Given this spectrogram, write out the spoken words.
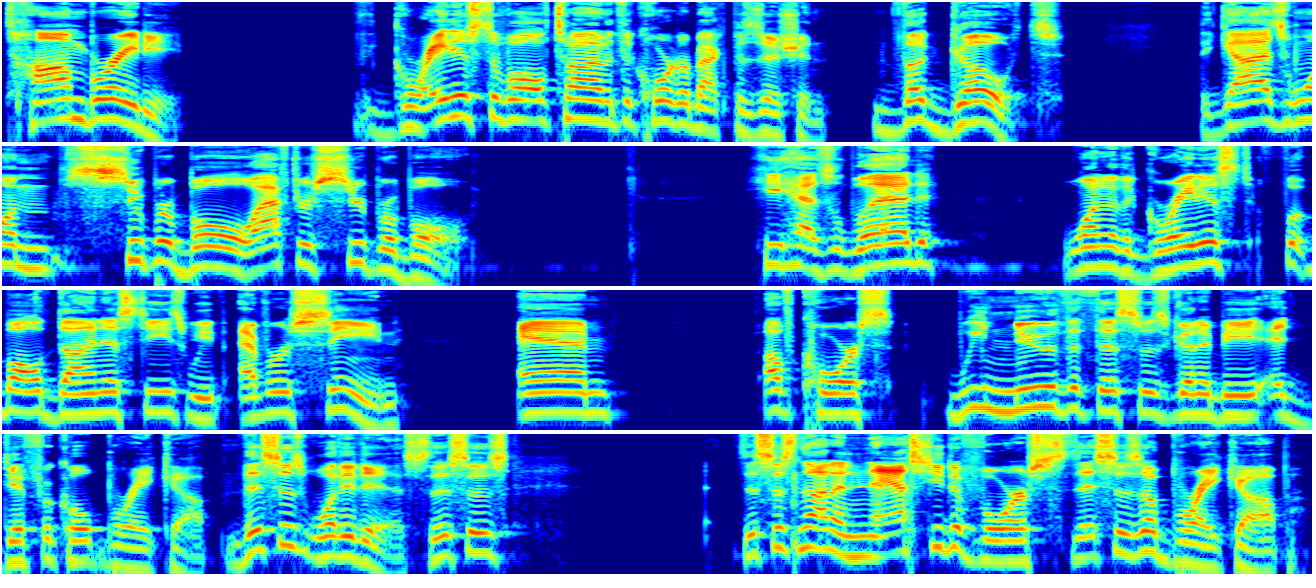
Tom Brady, the greatest of all time at the quarterback position, the GOAT. The guy's won Super Bowl after Super Bowl. He has led one of the greatest football dynasties we've ever seen. And of course, we knew that this was going to be a difficult breakup. This is what it is. This is this is not a nasty divorce. This is a breakup.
